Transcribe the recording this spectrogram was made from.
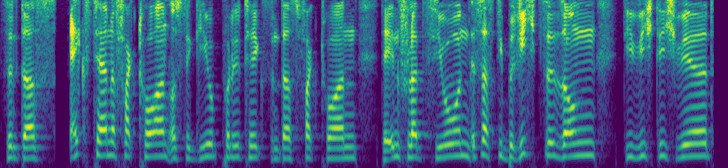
Sind das externe Faktoren aus der Geopolitik? Sind das Faktoren der Inflation? Ist das die Berichtssaison, die wichtig wird?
